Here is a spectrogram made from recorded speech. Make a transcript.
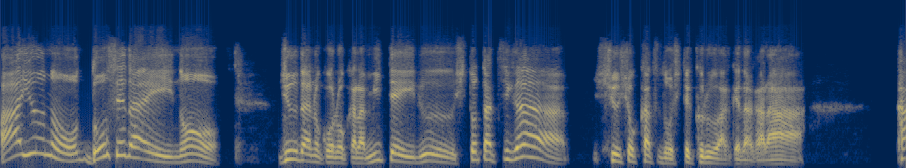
ああいうのを同世代の10代の頃から見ている人たちが就職活動してくるわけだから、考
